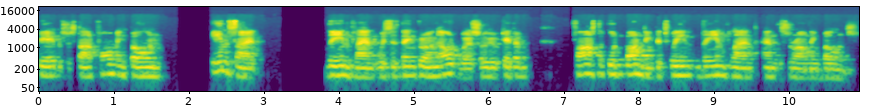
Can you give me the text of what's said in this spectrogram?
be able to start forming bone inside the implant, which is then growing outwards, so you get a faster good bonding between the implant and the surrounding bones.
